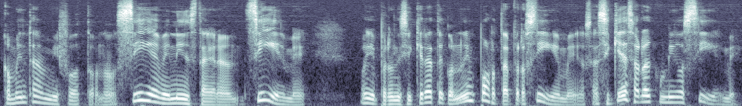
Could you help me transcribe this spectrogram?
comenta mi foto, ¿no? Sígueme en Instagram, sígueme. Oye, pero ni siquiera te... No importa, pero sígueme. O sea, si quieres hablar conmigo, sígueme.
